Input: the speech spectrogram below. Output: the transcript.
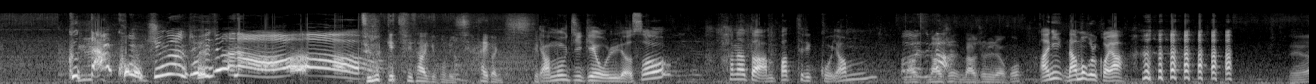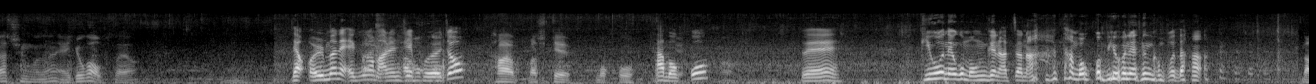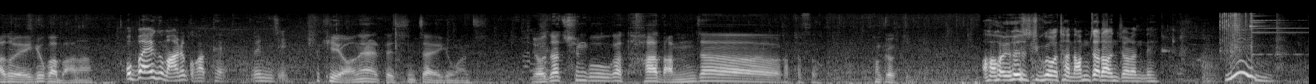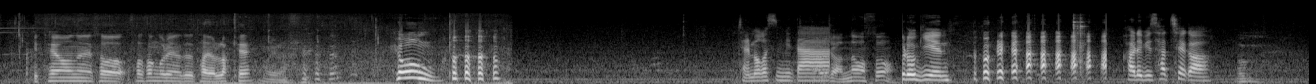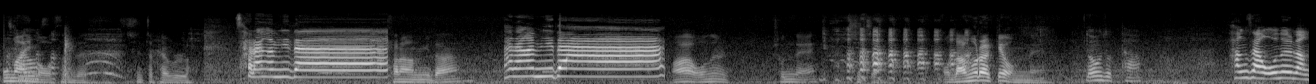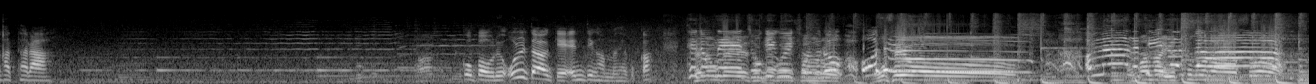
그 땅콩 주면 되잖아. 드럽게 치사하게 부리지. 아 이건 씨. 야무지게 올려서 하나 더안 빠뜨리고 얌. 나, 놔주, 놔주려고? 아니 나 먹을 거야. 내 여자친구는 애교가 없어요. 내가 얼마나 애교가 많은지 다. 보여줘. 다 맛있게 먹고. 다 먹고. 왜? 비워내고 먹는 게 낫잖아. 다 먹고 비워내는 것보다. 나도 애교가 많아. 오빠 애교 많을 것 같아. 왠지. 특히 연애할 때 진짜 애교 많지. 여자친구가 다 남자 같았어. 성격이. 아 여자친구가 다 남자라는 줄 알았네. 이태원에서 서성거리는 애들 다 연락해? 뭐. 형. 잘 먹었습니다. 아직 안 나왔어. 그러기엔 가리비 사체가 너무 많이 나왔어? 먹었었는데 진짜 배불러. 사랑합니다. 사랑합니다. 사랑합니다. 아 오늘 좋네. 진짜. 어, 나무랄 게 없네. 너무 좋다. 항상 오늘만 같아라. 그 오빠 우리 올드하게 엔딩 한번 해볼까? 태종대 조개구이촌으로 오세요. 오세요. 엄마 나 엄마 TV 봤어.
